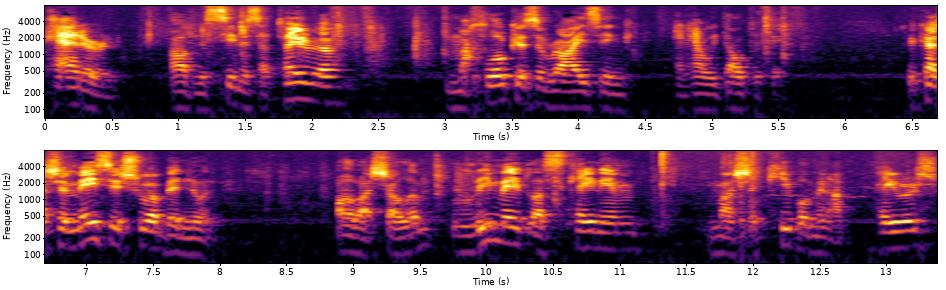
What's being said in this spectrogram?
pattern of Nesina Satira, Machlokas arising, and how we dealt with it. Because Shemes Yeshua ben Nun, Olav Shalom, Limed Laskenim, Masha Kibel Min Perish,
